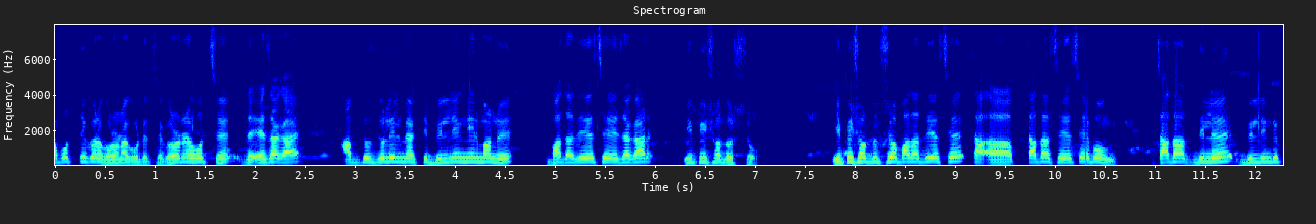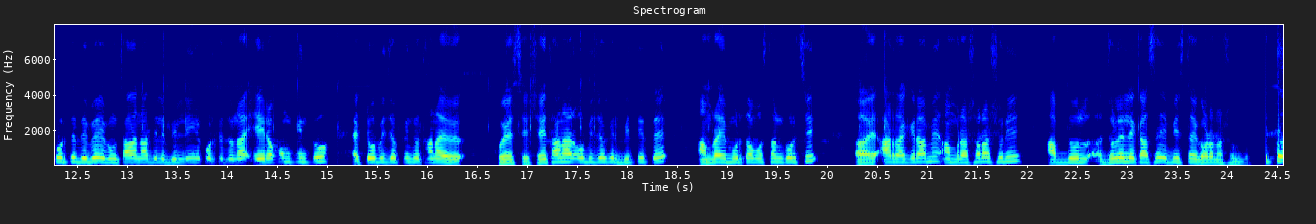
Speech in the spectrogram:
আপত্তিকর ঘটনা ঘটেছে। ঘটনা হচ্ছে যে এ জায়গায় আব্দুল জলিল মিয়া একটি বিল্ডিং নির্মাণে বাধা দিয়েছে এ জায়গার ইপি সদস্য। ইপি সদস্য বাধা দিয়েছে চাঁদা চেয়েছে এবং চাঁদা দিলে বিল্ডিংটি করতে দেবে এবং চাঁদা না দিলে বিল্ডিং করতে দেবে না। এরকম কিন্তু একটা অভিযোগ কিন্তু থানায় হয়েছে। সেই থানার অভিযোগের ভিত্তিতে আমরা এই মুহূর্তে অবস্থান করছি। আররা গ্রামে আমরা সরাসরি আব্দুল জলিলের কাছে বিস্তারিত ঘটনা শুনব। তো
